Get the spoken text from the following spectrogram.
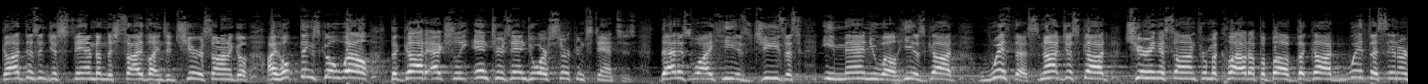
God doesn't just stand on the sidelines and cheer us on and go, I hope things go well, but God actually enters into our circumstances. That is why He is Jesus, Emmanuel. He is God with us, not just God cheering us on from a cloud up above, but God with us in our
